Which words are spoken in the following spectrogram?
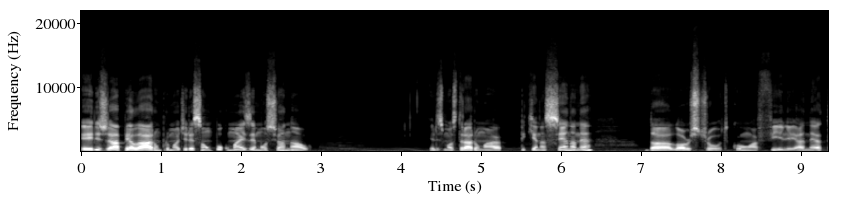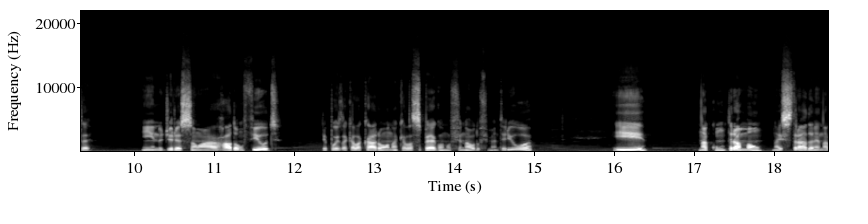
eles já apelaram para uma direção um pouco mais emocional. Eles mostraram uma pequena cena, né, da Laurie Strode com a filha e a neta indo em direção a Haddonfield, depois daquela carona que elas pegam no final do filme anterior. E na contramão, na estrada, né, na,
